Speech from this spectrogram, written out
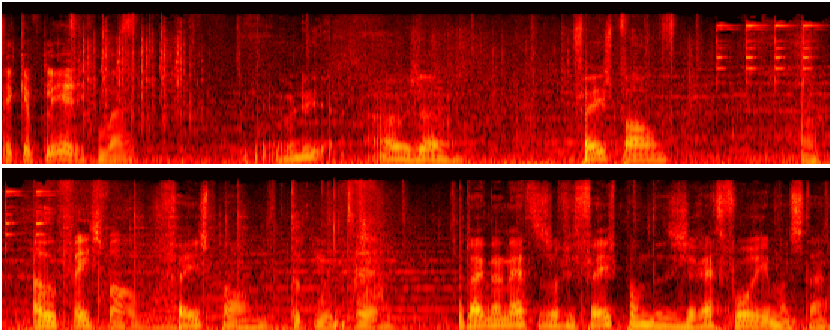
ik heb kleren gemaakt. Hoe doe je... Oh, zo. Facepalm. Oh, facepalm. ja. Facepalm. Dat moet... eh, Het lijkt nou net alsof je facepalm doet, dus je recht voor iemand staat.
